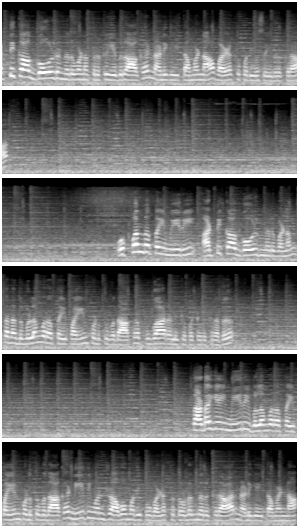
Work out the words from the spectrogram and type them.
அட்டிகா கோல்டு நிறுவனத்திற்கு எதிராக நடிகை தமன்னா வழக்கு பதிவு செய்திருக்கிறார். ஒப்பந்தத்தை மீறி அட்டிகா கோல்டு நிறுவனம் தனது விளம்பரத்தை பயன்படுத்துவதாக புகார் அளிக்கப்பட்டிருக்கிறது. தடையை மீறி விளம்பரத்தை பயன்படுத்துவதாக நீதிமன்ற அவமதிப்பு வழக்கு தொடர்ந்திருக்கிறார் நடிகை தமன்னா.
